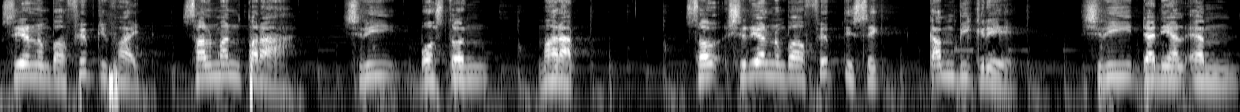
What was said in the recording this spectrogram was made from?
Serial number 55, Salman Para, Shri Boston Marak. So, serial number 56, Kambigre, Shri Daniel M.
